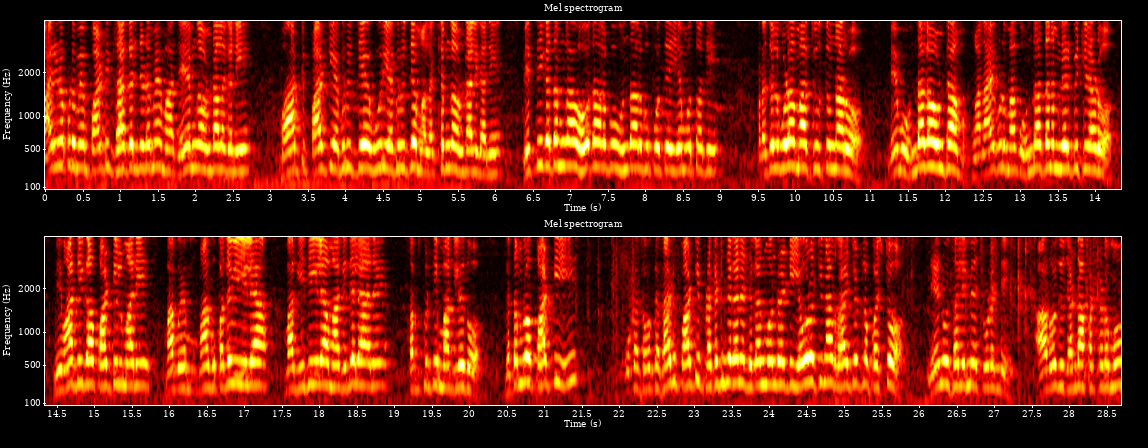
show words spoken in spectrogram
మారినప్పుడు మేము పార్టీకి సహకరించడమే మా ధ్యేయంగా ఉండాలి కానీ పార్టీ పార్టీ అభివృద్ధి ఊరి అభివృద్ధి మా లక్ష్యంగా ఉండాలి కానీ వ్యక్తిగతంగా హోదాలకు హుందాలకు పోతే ఏమవుతుంది? ప్రజలు కూడా మాకు చూస్తున్నారు. మేము హుందాగా ఉంటాం. మా నాయకుడు మాకు హుందాతనం నేర్పించినాడు. మీ మాదిరిగా పార్టీలు మారి మాకు మాకు పదవి ఇలా మాకు ఇది ఇలా మాకు ఇదిలా అనే సంస్కృతి మాకు లేదు. గతంలో పార్టీ ఒక ఒకసారి పార్టీ ప్రకటించగానే జగన్మోహన్ రెడ్డి ఎవరు వచ్చినారు రాయచోట్ల ఫస్ట్ నేను సలీమే చూడండి. ఆ రోజు జెండా పట్టడము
